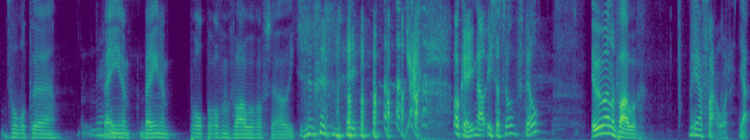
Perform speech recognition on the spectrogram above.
Bijvoorbeeld, eh, Nee. ben, je een, ben je een propper of een vouwer of zoiets? nee. Oké, nou is dat zo? Vertel. ik ben wel een vouwer. Ben jij een vouwer? Ja.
